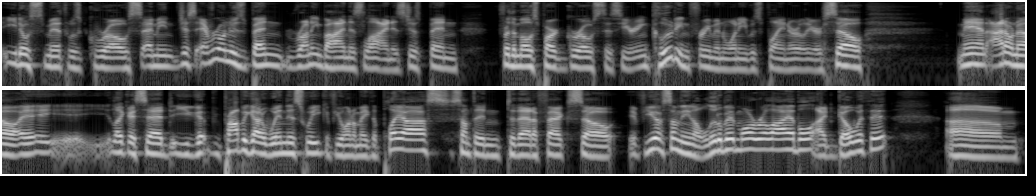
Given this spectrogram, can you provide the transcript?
Ito Smith was gross. I mean, just everyone who's been running behind this line has just been, for the most part, gross this year, including Freeman when he was playing earlier. So man, I don't know. like I said, you probably got to win this week if you want to make the playoffs, something to that effect. So if you have something a little bit more reliable, I'd go with it. Um,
